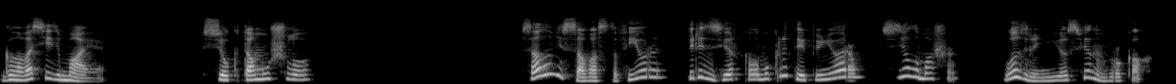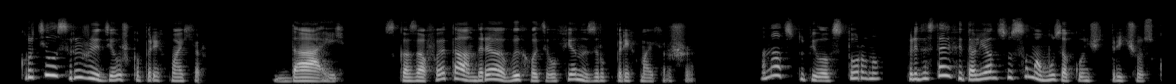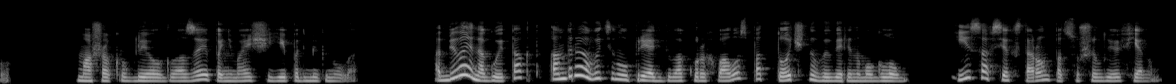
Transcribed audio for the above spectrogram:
Глава седьмая. Все к тому шло. В салоне Саваста Фьоре перед зеркалом, укрытая пеньюаром, сидела Маша. Возле нее с феном в руках крутилась рыжая девушка-парикмахер. "Дай", сказав это, Андреа выхватил фен из рук парикмахерши. Она отступила в сторону, предоставив итальянцу самому закончить прическу. Маша округлила глаза и понимающе ей подмигнула. Отбивая ногой такт, Андреа вытянул прядь белокурых волос под точно выверенным углом и со всех сторон подсушил ее феном.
